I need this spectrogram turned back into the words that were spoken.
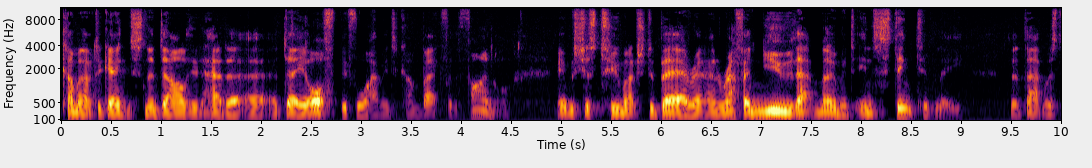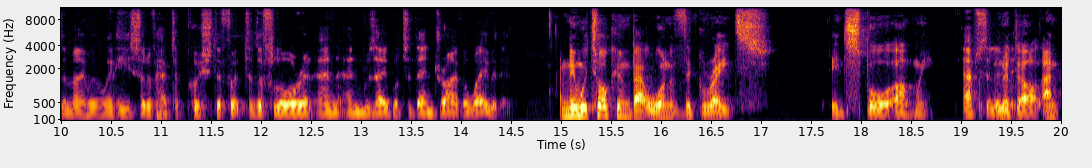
come out against Nadal, who'd had a, a day off before having to come back for the final, it was just too much to bear. And Rafa knew that moment instinctively that that was the moment when he sort of had hmm. to push the foot to the floor and, and, and was able to then drive away with it. I mean, we're talking about one of the greats in sport, aren't we? Absolutely. Nadal. And,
